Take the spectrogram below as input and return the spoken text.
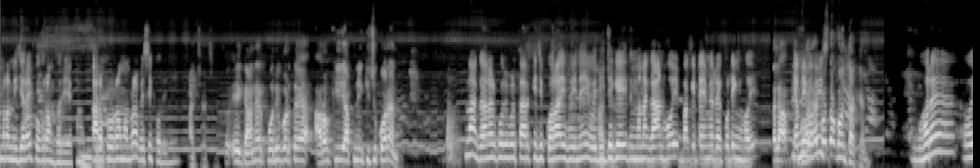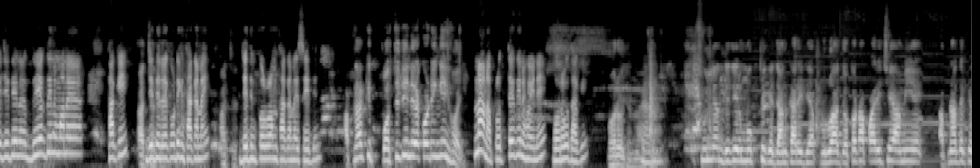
আমরা নিজেরাই প্রোগ্রাম ধরি এখন। কারও প্রোগ্রাম আমরা বেশি করিনি। আচ্ছা আচ্ছা। তো এই গানের পরিবর্তে আরও কি আপনি কিছু করেন? না গানের পরিবর্তে আর কিছু করাই হয় নাই। ওই দিক আচ্ছা। থেকেই মানে গান হয় বাকি টাইমে রেকর্ডিং হয়। তাহলে আপনি কতক্ষণ থাকেন? ঘরে ওই যেদিন দুই একদিন মানে থাকি আচ্ছা যেদিন রেকর্ডিং থাকে নাই আচ্ছা যেদিন প্রোগ্রাম থাকে নাই সেই দিন আপনার কি প্রতিদিন রেকর্ডিং এই হয়? না না প্রত্যেক দিন হয় নাই ঘরেও থাকি। ঘরেও আচ্ছা, হ্যাঁ। আচ্ছা। শুনলেন দিদির মুখ থেকে জানকারি দেওয়া পুরা যতটা পারিছে আমি আপনাদেরকে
